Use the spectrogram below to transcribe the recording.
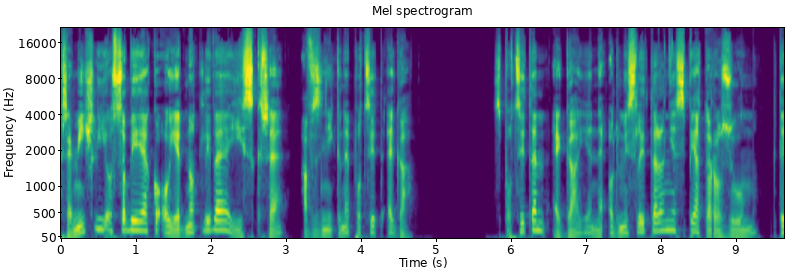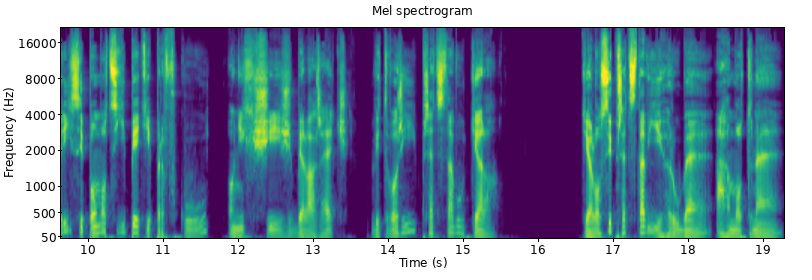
Přemýšlí o sobě jako o jednotlivé jiskře a vznikne pocit ega. S pocitem ega je neodmyslitelně spjat rozum, který si pomocí pěti prvků, o nich již byla řeč, vytvoří představu těla. Tělo si představí hrubé a hmotné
